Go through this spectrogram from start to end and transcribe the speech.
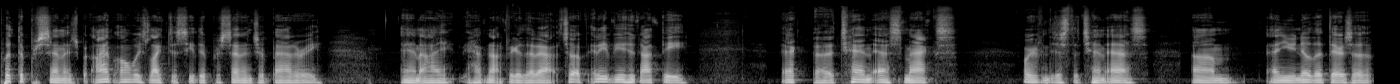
put the percentage, but I've always liked to see the percentage of battery, and I have not figured that out. So if any of you who got the uh, 10s Max, or even just the 10s, um, and you know that there's a,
